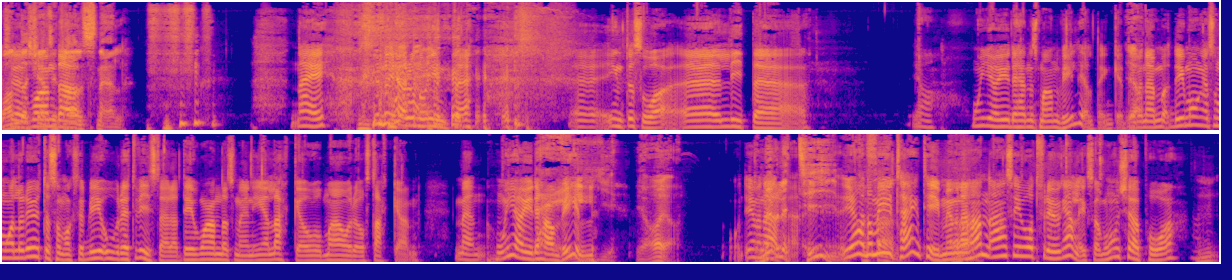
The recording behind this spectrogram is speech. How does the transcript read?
Wanda känns inte alls snäll. Nej, det gör hon nog inte. Eh, inte så. Eh, lite, ja, hon gör ju det hennes man vill helt enkelt. Ja. Menar, det är många som målar ut det som också, det blir orättvist där att det är Wanda som är den elaka och Mauro och stackaren. Men hon gör ju det han vill. Nej. Ja, ja. Och jag De är väl ett team, Ja, de är ju fan. tag team. Jag menar, Ja. han, han säger åt frugan liksom, hon kör på. Mm.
